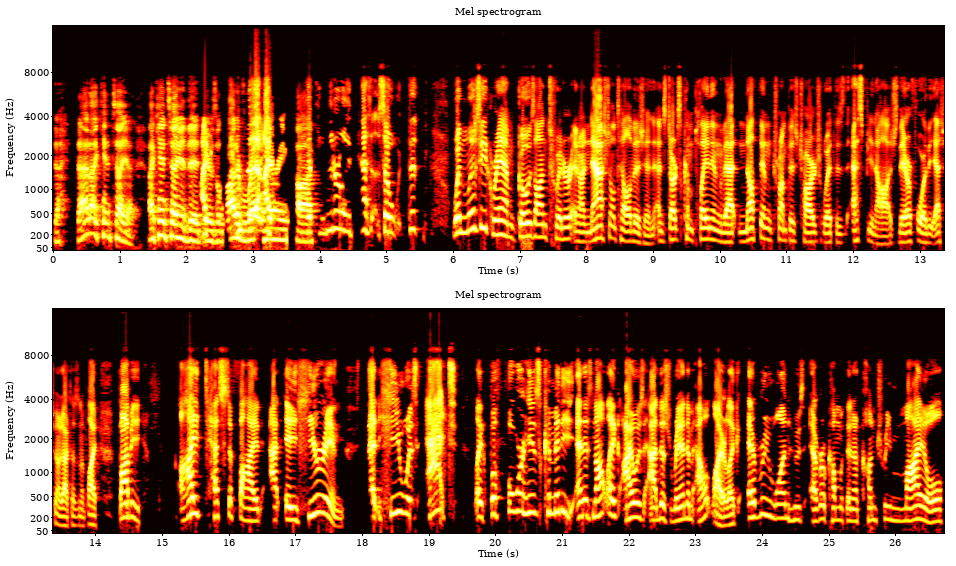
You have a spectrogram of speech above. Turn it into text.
that, that I can't tell you. I can't tell you that there's a lot of red herring talk. Literally, so the, when Lindsey Graham goes on Twitter and on national television and starts complaining that nothing Trump is charged with is espionage, therefore the Espionage Act doesn't apply. Bobby, I testified at a hearing that he was at like before his committee. And it's not like I was at this random outlier. Like everyone who's ever come within a country mile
